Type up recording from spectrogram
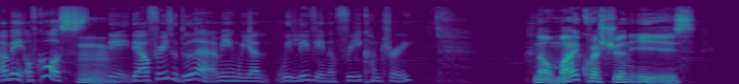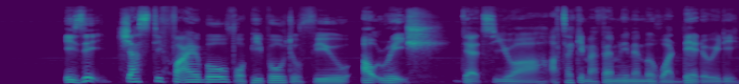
I mean, of course, Mm. they, they are free to do that. I mean, we are we live in a free country. Now, my question is Is it justifiable for people to feel outraged that you are attacking my family member who are dead already?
